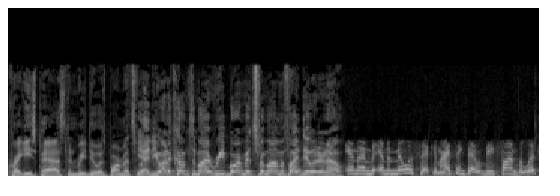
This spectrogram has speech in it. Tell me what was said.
Craigie's past and redo his bar mitzvah. Yeah, do you want to come to my rebar mitzvah, Mom, if I do it or no? In a, in a millisecond, I think that would be fun. But let's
